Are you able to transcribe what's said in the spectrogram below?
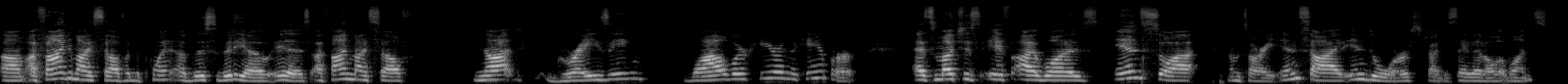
um, I find myself, and the point of this video is I find myself not grazing while we're here in the camper as much as if I was inside, I'm sorry, inside, indoors, tried to say that all at once,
